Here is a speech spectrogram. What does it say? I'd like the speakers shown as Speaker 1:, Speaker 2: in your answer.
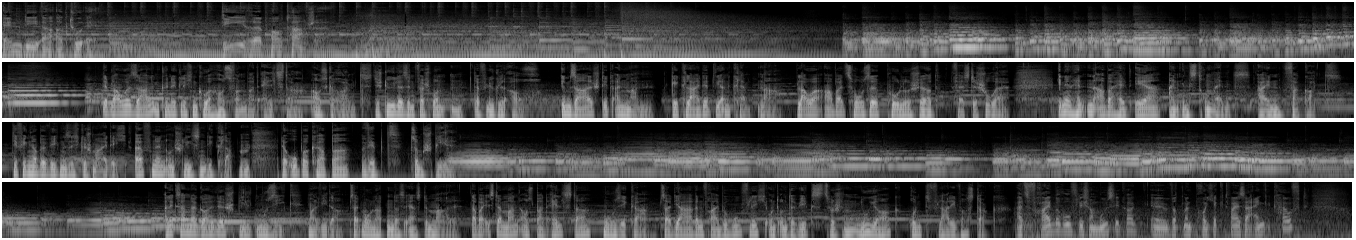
Speaker 1: MDR aktuell. Die Reportage.
Speaker 2: Der blaue Saal im königlichen Kurhaus von Bad Elster. Ausgeräumt. Die Stühle sind verschwunden, der Flügel auch. Im Saal steht ein Mann, gekleidet wie ein Klempner. Blaue Arbeitshose, Poloshirt, feste Schuhe. In den Händen aber hält er ein Instrument, ein Fagott. Die Finger bewegen sich geschmeidig, öffnen und schließen die Klappen. Der Oberkörper wippt zum Spiel. Alexander Golde spielt Musik, mal wieder, seit Monaten das erste Mal. Dabei ist der Mann aus Bad Elster Musiker, seit Jahren freiberuflich und unterwegs zwischen New York und Vladivostok.
Speaker 3: Als freiberuflicher Musiker äh, wird man projektweise eingekauft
